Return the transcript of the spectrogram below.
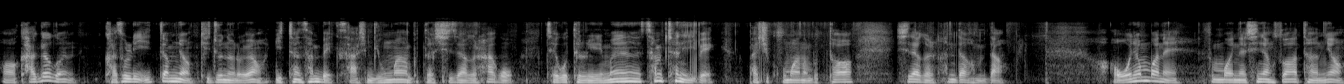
어, 가격은 가솔린 2.0 기준으로요 2,346만 원부터 시작을 하고 재고 틀림은 3,289만 원부터 시작을 한다고 합니다. 어, 5년 번에 선보이는 신형 소나타는요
